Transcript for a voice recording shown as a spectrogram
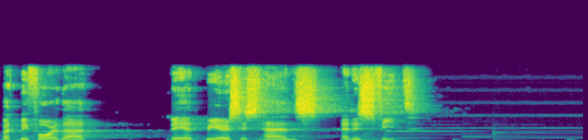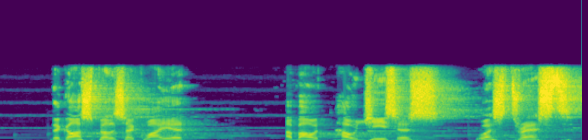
but before that, they had pierced his hands and his feet. The Gospels are quiet about how Jesus was dressed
